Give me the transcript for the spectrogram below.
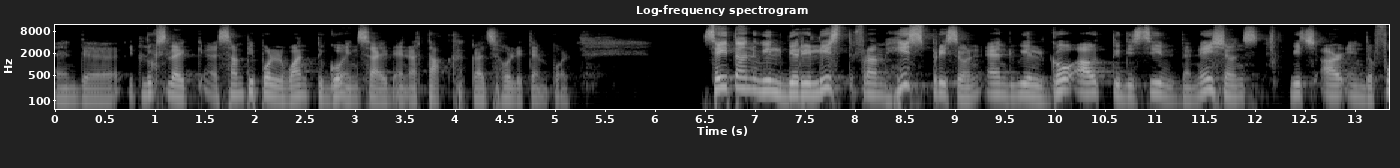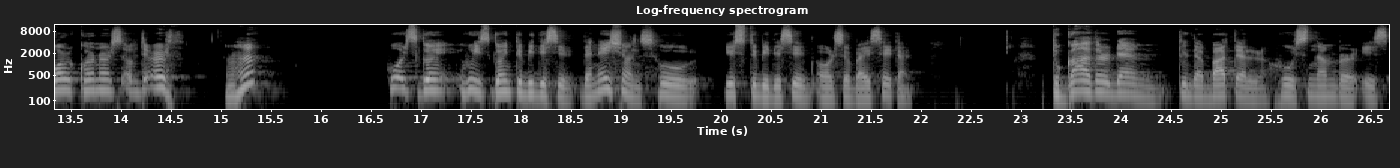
and uh, it looks like uh, some people want to go inside and attack God's holy temple. Satan will be released from his prison and will go out to deceive the nations which are in the four corners of the earth. Uh-huh. Who is going who is going to be deceived? The nations who used to be deceived also by Satan. To gather them to the battle whose number is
